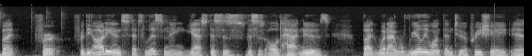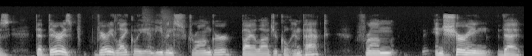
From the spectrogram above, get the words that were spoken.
But for for the audience that's listening, yes, this is this is old hat news. But what I really want them to appreciate is that there is very likely an even stronger biological impact from ensuring that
